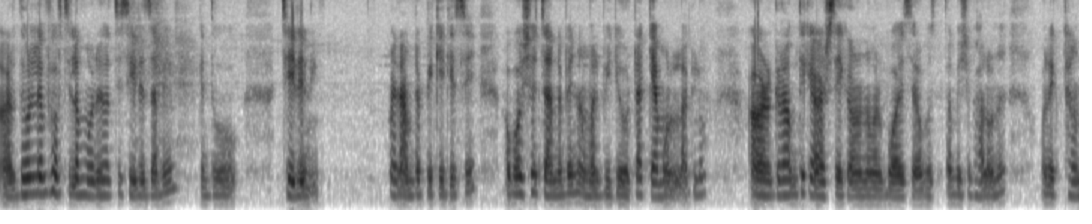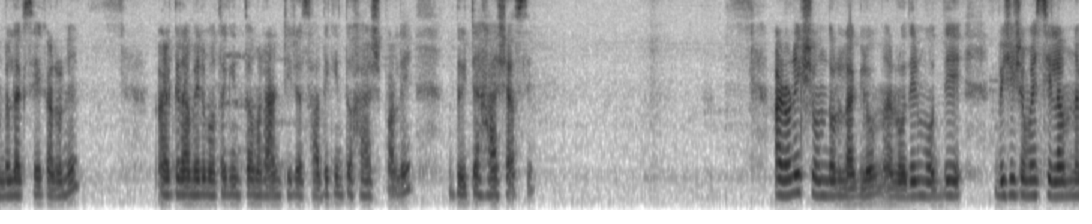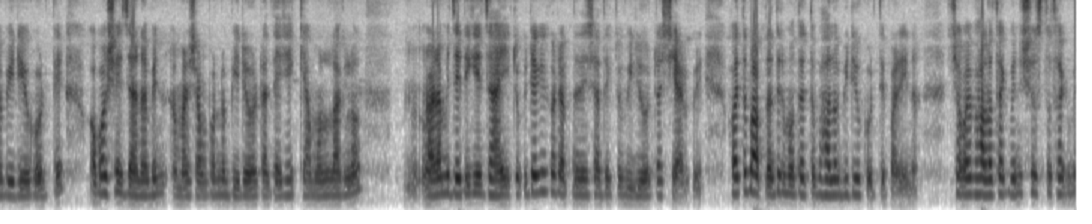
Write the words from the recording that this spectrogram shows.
আর ধরলে ভাবছিলাম মনে হচ্ছে ছিঁড়ে যাবে, কিন্তু ছেড়েনি। আর আমটা পেকে গেছে। অবশ্যই জানাবেন আমার ভিডিওটা কেমন লাগল। আর গ্রাম থেকে আসছে এই কারণে আমার বয়সের অবস্থা বেশি ভালো না, অনেক ঠান্ডা লাগছে এই কারণে। আর গ্রামের মতো কিন্তু আমার আন্টিরা ছাদে কিন্তু হাঁস পালে, দুইটা হাঁস আছে। আর অনেক সুন্দর লাগল, আর রোদের মধ্যে বেশি সময় ছিলাম না ভিডিও করতে। অবশ্যই জানাবেন আমার সম্পূর্ণ ভিডিওটা দেখে কেমন লাগল। আর আমি যেদিকে যাই, টুকিটাকি করে আপনাদের সাথে একটু ভিডিওটা শেয়ার করি। হয়তো বা আপনাদের মতো এত ভালো ভিডিও করতে পারি না। সবাই ভালো থাকবেন, সুস্থ থাকবেন।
